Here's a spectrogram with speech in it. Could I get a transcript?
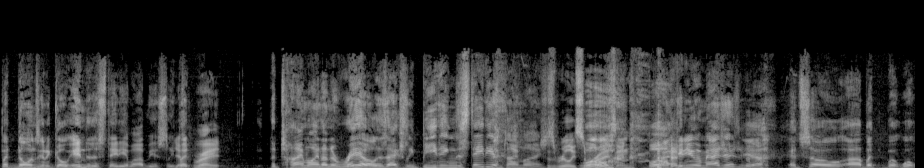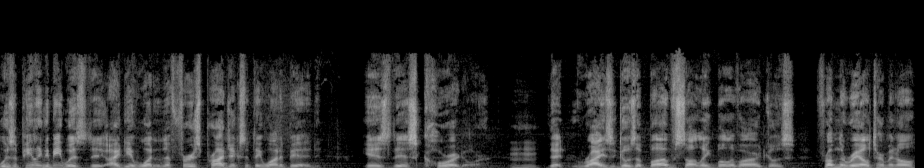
But no one's going to go into the stadium, obviously. Yeah. But Right. The timeline on the rail is actually beating the stadium timeline. Which is really surprising. Right? Can you imagine? Yeah. And so, uh, but, but what was appealing to me was the idea of one of the first projects that they want to bid is this corridor that rise goes above Salt Lake Boulevard, goes from the rail terminal.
